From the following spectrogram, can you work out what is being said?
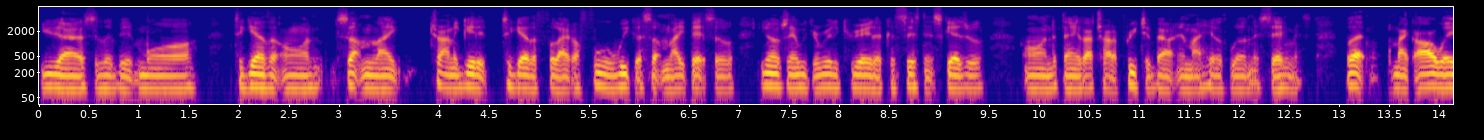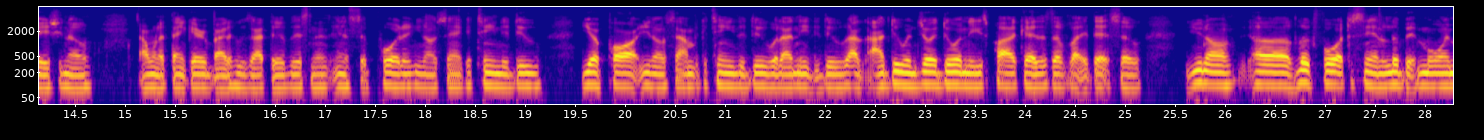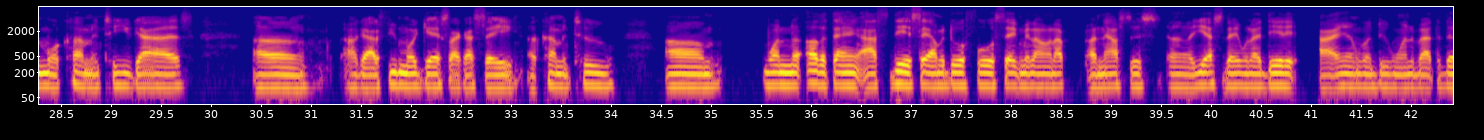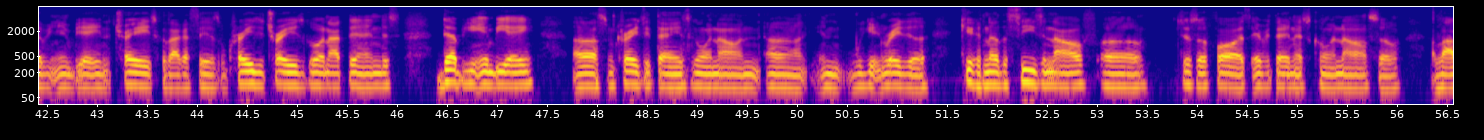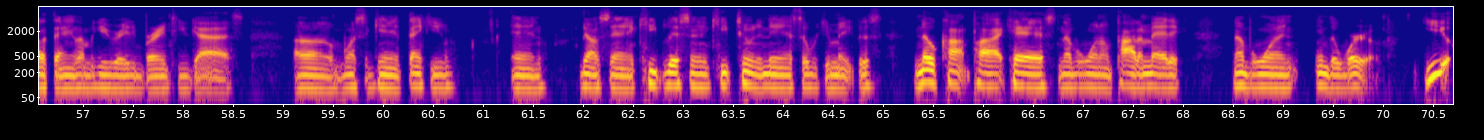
you guys a little bit more together on something like trying to get it together for like a full week or something like that. So, you know what I'm saying? We can really create a consistent schedule on the things I try to preach about in my health wellness segments. But like always, you know, I want to thank everybody who's out there listening and supporting, you know I'm saying? Continue to do your part, you know I'm saying? I'm going to continue to do what I need to do. I, I do enjoy doing these podcasts and stuff like that. So, you know, uh, look forward to seeing a little bit more and more coming to you guys. Uh, I got a few more guests, like I say, are coming to. Um, one other thing I did say I'm gonna do a full segment on. I announced this uh, yesterday when I did it. I am gonna do one about the WNBA and the trades because, like I said, some crazy trades going out there in this WNBA. Uh, some crazy things going on, uh, and we're getting ready to kick another season off. Uh, just as far as everything that's going on, so a lot of things I'm gonna get ready to bring to you guys. Uh, once again, thank you, and you know what I'm saying. Keep listening, keep tuning in, so we can make this no Comp podcast, number one on Podomatic, number one in the world. Yeah.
